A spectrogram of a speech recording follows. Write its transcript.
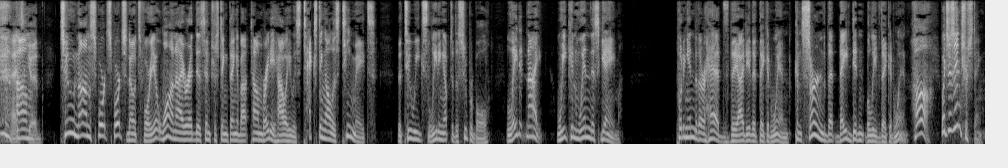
That's um, good. Two non-sport sports notes for you. One, I read this interesting thing about Tom Brady, how he was texting all his teammates the two weeks leading up to the Super Bowl late at night. We can win this game. Putting into their heads the idea that they could win, concerned that they didn't believe they could win. Huh. Which is interesting.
